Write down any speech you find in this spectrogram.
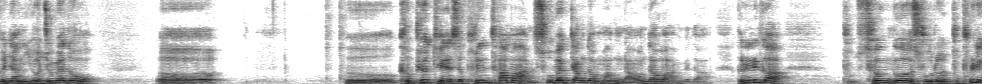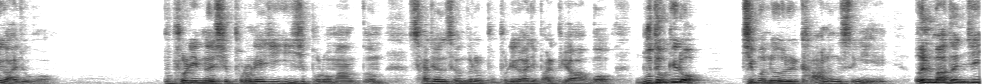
그냥 요즘에도 어, 그 컴퓨터에서 프린터만 수백 장도 막 나온다고 합니다. 그러니까 부- 선거 수를 부풀려 가지고 부풀리는 10% 내지 20%만큼 사전 선거를 부풀려 가지고 발표하고 무더기로 집어넣을 가능성이 얼마든지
